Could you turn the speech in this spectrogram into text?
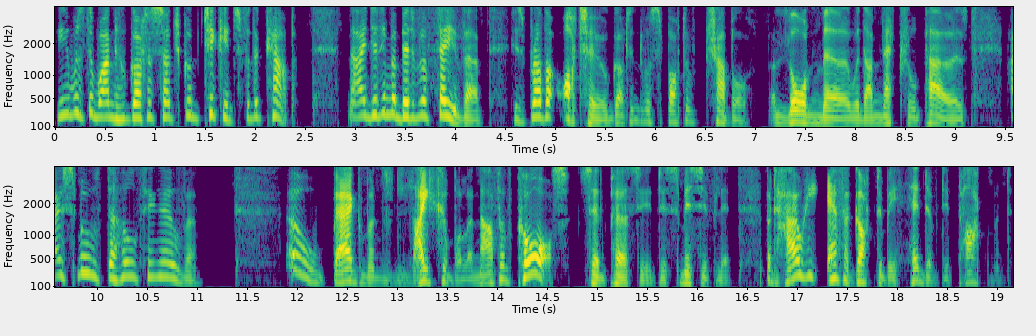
He was the one who got us such good tickets for the cup. I did him a bit of a favour. His brother Otto got into a spot of trouble, a lawn-mower with unnatural powers. I smoothed the whole thing over. Oh, Bagman's likeable enough, of course, said Percy dismissively, but how he ever got to be head of department,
